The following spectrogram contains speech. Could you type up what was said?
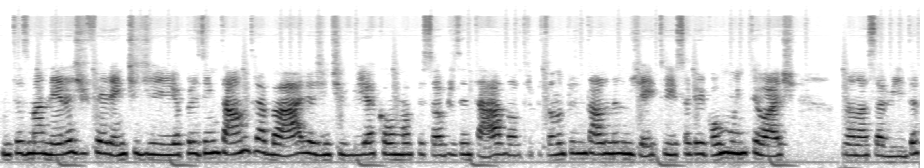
muitas maneiras diferentes de apresentar um trabalho. A gente via como uma pessoa apresentava, outra pessoa não apresentava do mesmo jeito, e isso agregou muito, eu acho na nossa vida.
